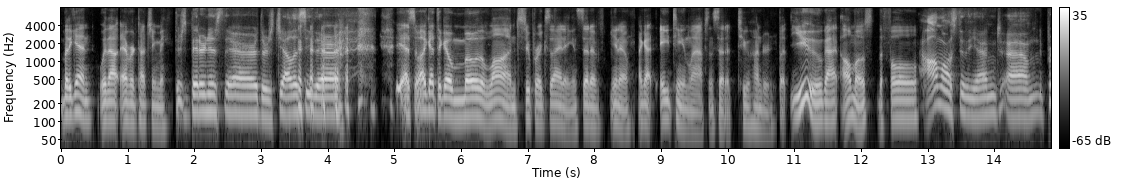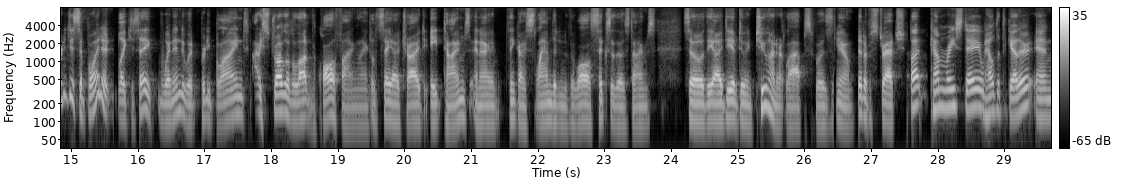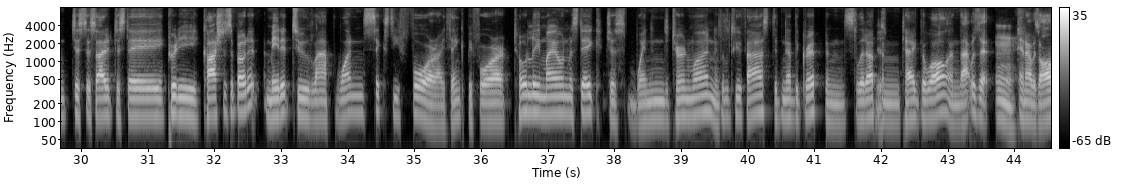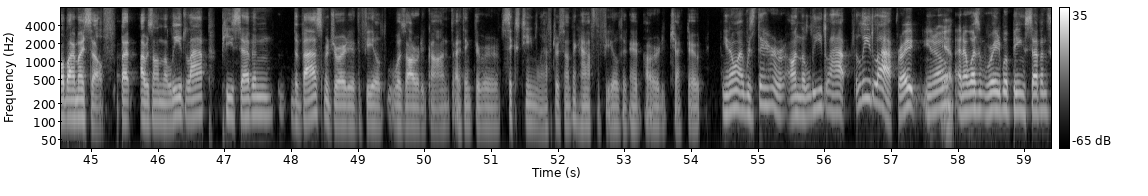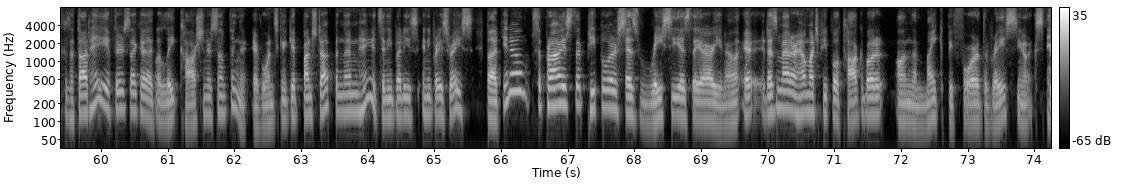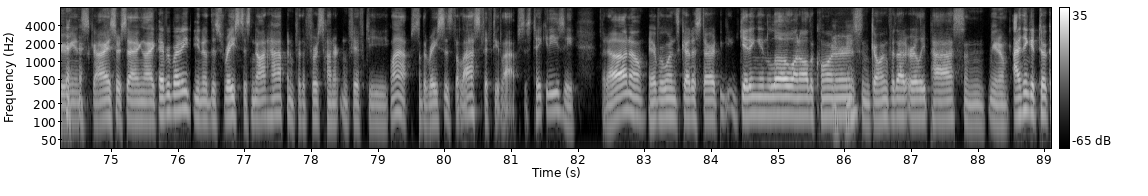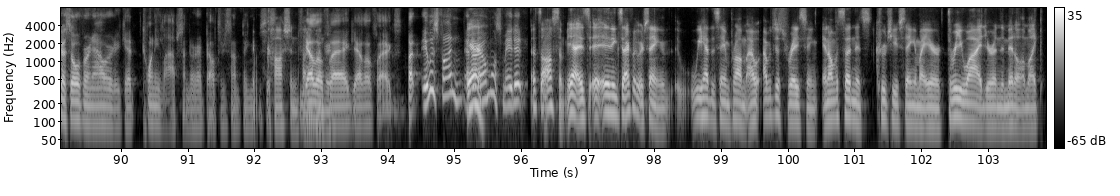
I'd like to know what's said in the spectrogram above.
But again without ever touching me. There's bitterness there. There's jealousy there. yeah. So I got to go mow the lawn. Super exciting. Instead of, you know, I got 18 laps instead of 200. But you got almost the full. Almost to the end. Um, pretty disappointed. Like you say, went into it pretty blind. I struggled a lot in the qualifying. Like, let's say I tried eight times and I think I slammed it into the wall six of those times. So the idea of doing 200 laps was, you know, a bit of a stretch. But come race day, we held it together and just decided to stay pretty cautious about it. Made it to lap 164, I think, before totally my own mistake. Just went into turn one a little too fast, didn't have the grip and slid up and tagged the wall. And that was it. Mm. And I was all by myself. But I was on the lead lap, P7. The vast majority of the field was already gone. I think there were 16 left or something. Half the field had already checked out you know, I was there on the lead lap, the lead lap, right? You know, yep. and I wasn't worried about being seventh because I thought, hey, if there's like a, a late caution or something, that everyone's gonna get bunched up, and then hey, it's anybody's anybody's race. But you know, surprised that people are as racy as they are. You know, it, it doesn't matter how much people talk about it on the mic before the race. You know, experienced guys are saying like, everybody, you know, this race does not happen for the first 150 laps. The race is the last 50 laps. Just take it easy. But oh no, everyone's got to start getting in low on all the corners mm-hmm. and going for that early pass. And you know, I think it took us over an hour to get 20 laps under our belt or something. It was caution, yellow flag, yellow flags. But it was fun, and yeah. I almost made it. That's awesome. Yeah, it's and exactly what you're saying. We had the same problem. I, I was just racing, and all of a sudden, it's crew chief saying in my ear, three wide, you're in the middle. I'm like,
